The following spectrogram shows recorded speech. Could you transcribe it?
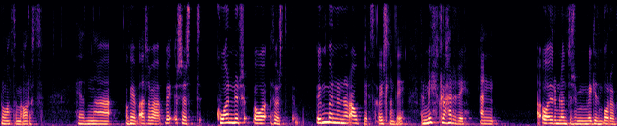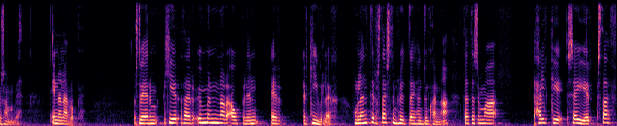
nú vantar mig orð, hérna, ok, allavega, sérst, konur og, þú veist, umönnunar ábyrð á Íslandi er miklu herri en á öðrum löndum sem við getum borðið okkur saman við, innan Evrópu. Þú veist, við erum hér, það er umönnunar ábyrðin er, er gífileg. Hún lendir á stærstum hluta í höndum hvenna. Þetta sem að Helgi segir, stað,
